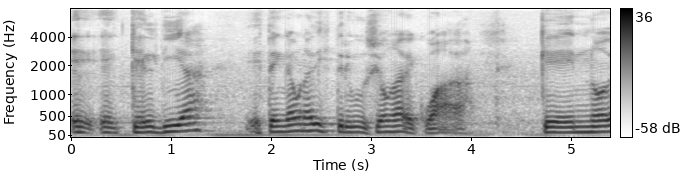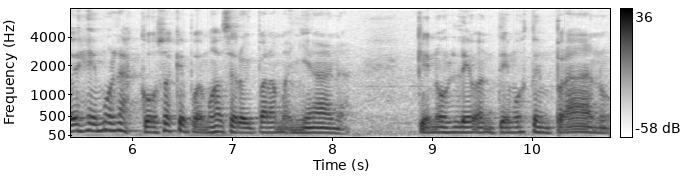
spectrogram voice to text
eh, eh, que el día tenga una distribución adecuada, que no dejemos las cosas que podemos hacer hoy para mañana que nos levantemos temprano,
